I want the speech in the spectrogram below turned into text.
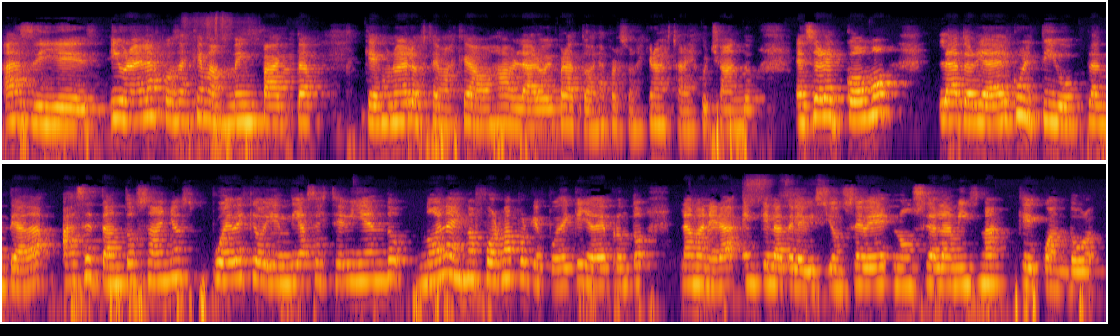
así es. Y una de las cosas que más me impacta, que es uno de los temas que vamos a hablar hoy para todas las personas que nos están escuchando, es sobre cómo la teoría del cultivo planteada hace tantos años puede que hoy en día se esté viendo, no de la misma forma, porque puede que ya de pronto la manera en que la televisión se ve no sea la misma que cuando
